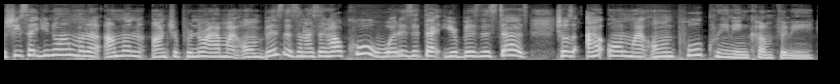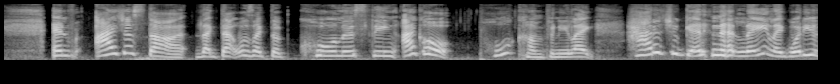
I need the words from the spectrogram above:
she said, you know, I'm gonna, I'm an entrepreneur. I have my own business. And I said, how cool. What is it that your business does? She goes, I own my own pool cleaning company. And I just thought like that was like the coolest thing. I go, pool company. Like how did you get in that lane? Like what do you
